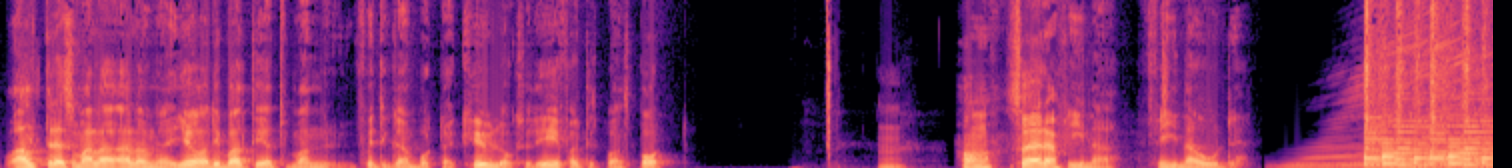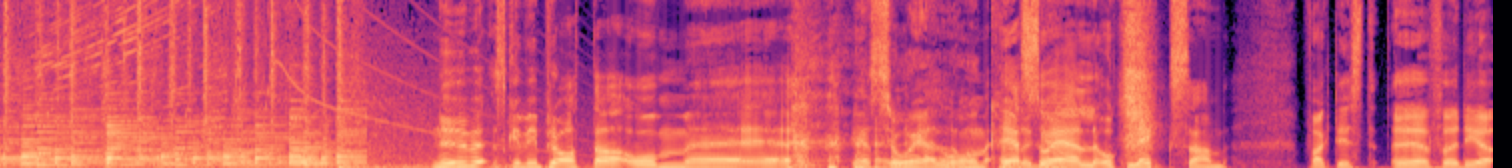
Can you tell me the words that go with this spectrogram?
Och allt det där som alla, alla ungar gör, det är bara det att man får inte glömma bort det här kul också. Det är faktiskt bara en sport. Ja, så är det. Fina, fina ord. Nu ska vi prata om, eh, SHL och om går. SHL och Leksand. Faktiskt. Eh, för det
